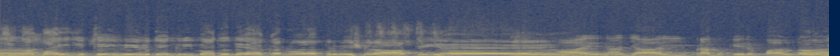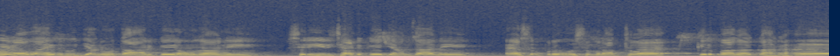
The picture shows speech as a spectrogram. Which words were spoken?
ਅਸੀਂ ਤਾਂ ਭਾਈ ਜਿੱਥੇ ਵੀ ਵੇਖਦੇ ਹਾਂ ਗਰੀਬਾਂ ਤੇ ਦਇਆ ਕਰਨ ਵਾਲਾ ਪਰਮੇਸ਼ਰ ਆਪ ਹੀ ਹੈ। ਆਏ ਨਾ ਜਾਈ ਪ੍ਰਭ ਕਿਰਪਾਲਾ। ਉਹ ਮੇਰਾ ਵਾਹਿਗੁਰੂ ਜਨਮ ਧਾਰ ਕੇ ਆਉਂਦਾ ਨਹੀਂ ਸਰੀਰ ਛੱਡ ਕੇ ਜਾਂਦਾ ਨਹੀਂ। ਐਸ ਪ੍ਰਭੂ ਸਮਰੱਥ ਹੈ ਕਿਰਪਾ ਦਾ ਘਰ ਹੈ।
